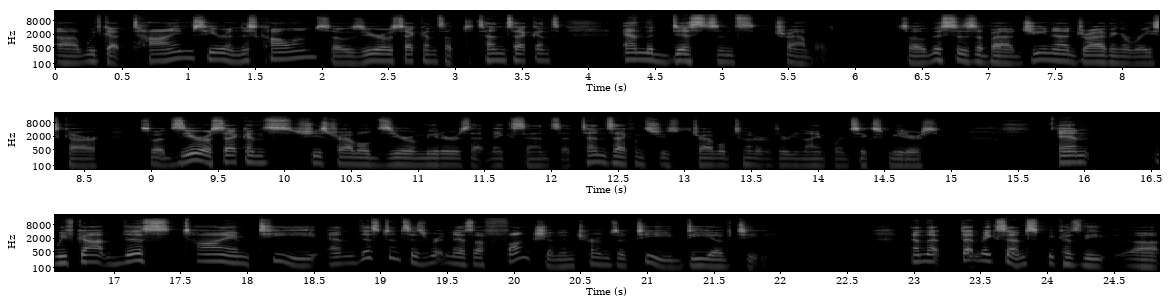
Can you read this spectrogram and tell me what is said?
Uh, we've got times here in this column, so 0 seconds up to 10 seconds, and the distance traveled. So this is about Gina driving a race car. So at 0 seconds, she's traveled 0 meters. That makes sense. At 10 seconds, she's traveled 239.6 meters. And we've got this time t, and distance is written as a function in terms of t, d of t. And that, that makes sense because the uh,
